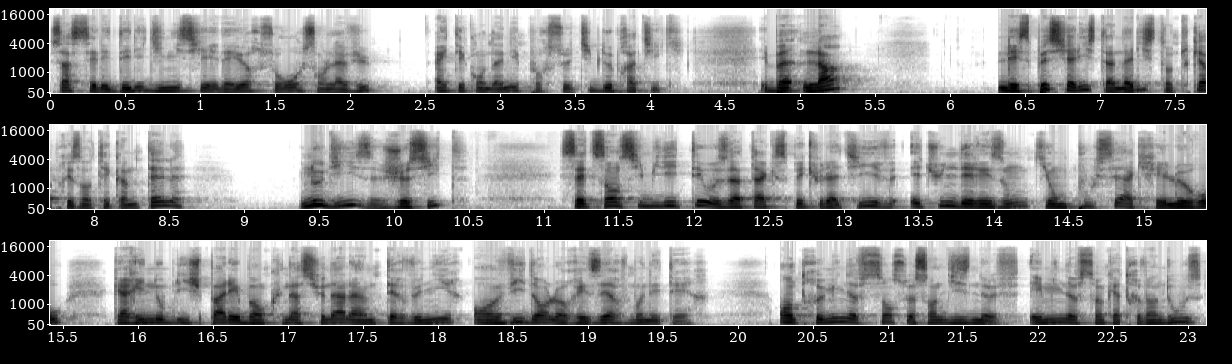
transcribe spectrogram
Ça, c'est les délits d'initiés. Et d'ailleurs, Soros, on l'a vu, a été condamné pour ce type de pratique. Et bien là, les spécialistes, analystes en tout cas présentés comme tels, nous disent, je cite, cette sensibilité aux attaques spéculatives est une des raisons qui ont poussé à créer l'euro, car il n'oblige pas les banques nationales à intervenir en vidant leurs réserves monétaires. Entre 1979 et 1992,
